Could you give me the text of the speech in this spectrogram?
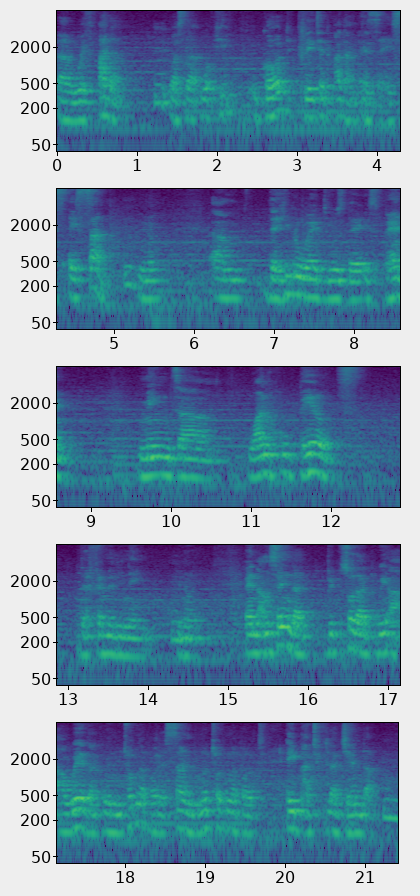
uh, with Adam Mm. was that what he, God created Adam as a, a son. You know, um, the Hebrew word used there is ben, means uh, one who builds the family name. You know, and I'm saying that so that we are aware that when we're talking about a son, we're not talking about a particular gender, Mm.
